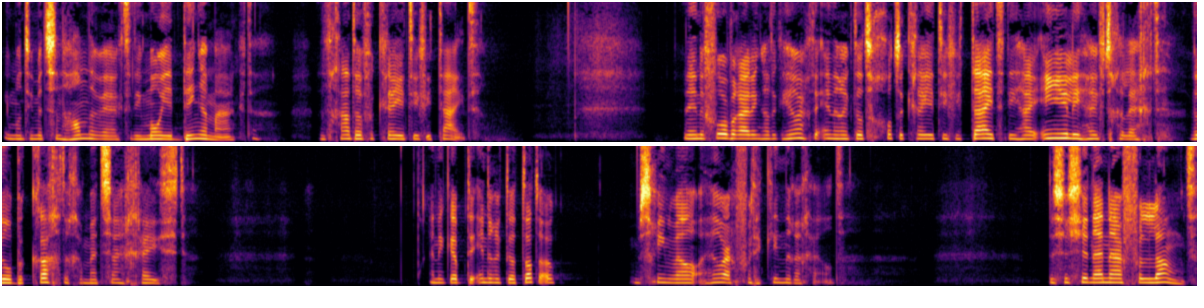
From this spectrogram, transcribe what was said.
Iemand die met zijn handen werkte, die mooie dingen maakte. Het gaat over creativiteit. En in de voorbereiding had ik heel erg de indruk dat God de creativiteit die Hij in jullie heeft gelegd, wil bekrachtigen met zijn geest. En ik heb de indruk dat dat ook misschien wel heel erg voor de kinderen geldt. Dus als je daarnaar verlangt,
